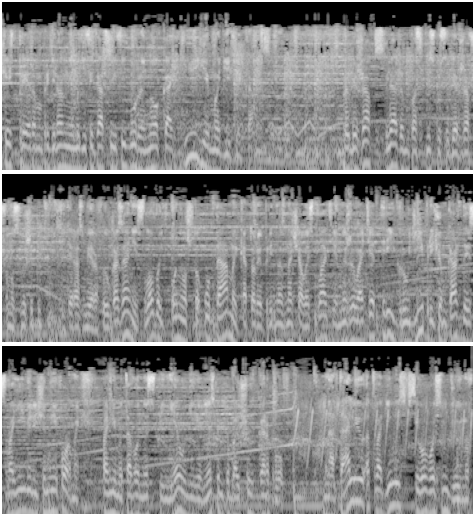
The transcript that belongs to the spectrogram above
учесть при этом определенные модификации фигуры. Но какие модификации? Пробежав взглядом по списку, содержавшему свыше 50 размеров и указаний, Слобольд понял, что у дамы, которой предназначалось платье, на животе три груди, причем каждая своей величины и формы. Помимо того, на спине у нее несколько больших горбов. На отводилось всего 8 дюймов,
